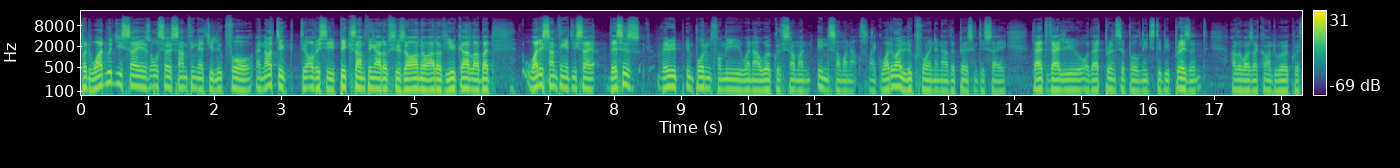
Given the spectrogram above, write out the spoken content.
But what would you say is also something that you look for, and not to to obviously pick something out of Suzanne or out of you, Carla, but what is something that you say this is very important for me when I work with someone in someone else? Like, what do I look for in another person to say that value or that principle needs to be present? Otherwise, I can't work with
